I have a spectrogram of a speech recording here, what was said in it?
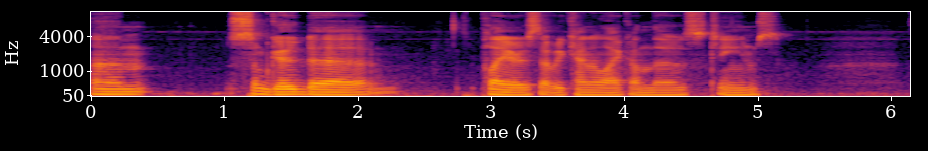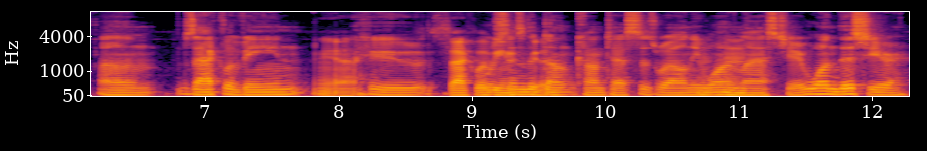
Um, some good uh, players that we kind of like on those teams. Um, Zach LaVine, Yeah, who Zach was in the good. Mm-hmm. dunk contest as well, and he won last year. Won this year,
